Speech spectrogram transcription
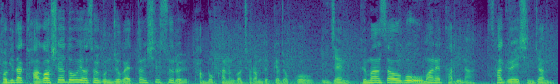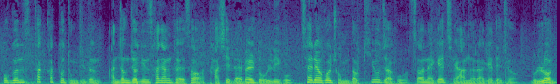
거기다 과거 섀도우 여설 군주가 했던 실수를 반복하는 것처럼 느껴졌고 이젠 그만 싸우고 오만의 탑이나 사교의 신전 혹은 스타카토 둥지 등 안정적인 사냥터에서 다시 레벨도 올리고 세력을 좀 더 키우자고 썬에게 제안을 하게 되죠. 물론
